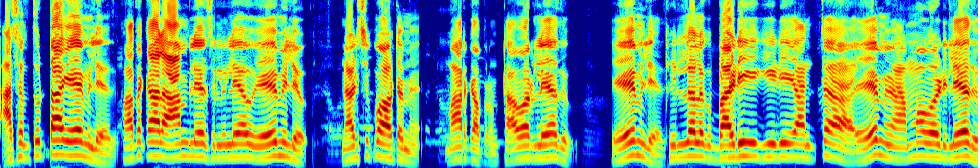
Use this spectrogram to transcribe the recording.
అసలు తుట్టాగా ఏమి లేదు. పథకాలు అంబులెన్సులు లేవు ఏమి లేవు. నడిచిపోవటమే. మార్కాపురం టవర్ లేదు. ఏమి లేదు. పిల్లలకు బడి గిడి అంతా ఏమి అమ్మఒడి లేదు.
